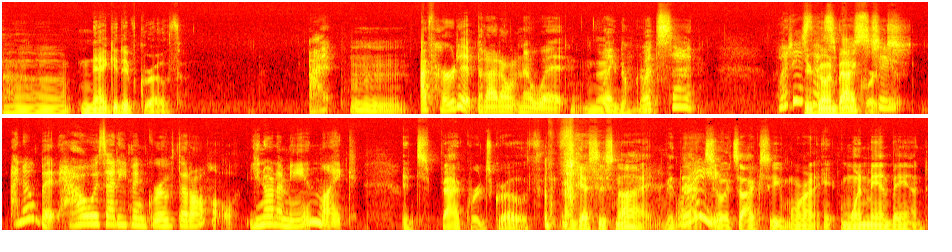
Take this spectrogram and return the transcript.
Uh, negative growth. I mm, I've heard it, but I don't know what. like, growth. what's that? What is You're that going supposed backwards. To, I know, but how is that even growth at all? You know what I mean? Like, It's backwards growth. I guess it's not with that. So Right. it's oxymoron. One man band.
